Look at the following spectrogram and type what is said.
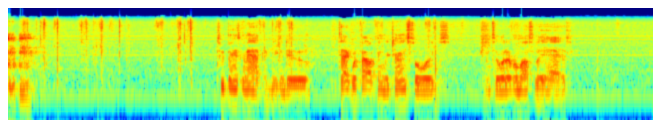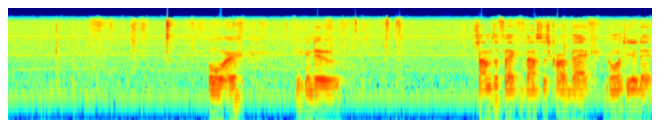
Two things can happen. You can do attack with Falcon, return swords, into whatever monster they have. Or you can do Shaman's Effect, bounce this card back, go into your deck,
